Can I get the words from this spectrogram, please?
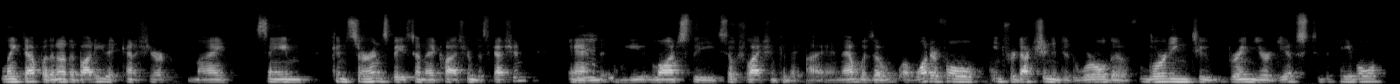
linked up with another buddy that kind of shared my same concerns based on that classroom discussion. And we launched the Social Action Committee. Uh, and that was a, a wonderful introduction into the world of learning to bring your gifts to the table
